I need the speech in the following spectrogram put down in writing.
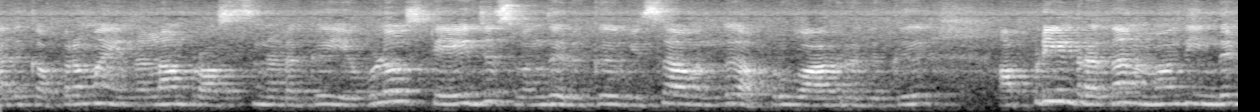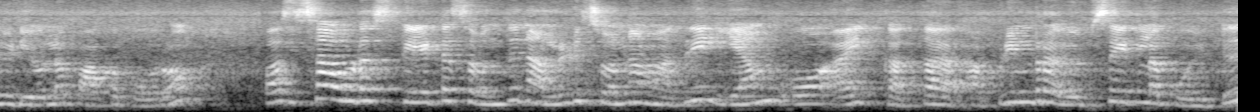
அதுக்கப்புறமா என்னெல்லாம் ப்ராசஸ் நடக்கு எவ்வளோ ஸ்டேஜஸ் வந்து இருக்குது விசா வந்து அப்ரூவ் ஆகுறதுக்கு அப்படின்றத நம்ம வந்து இந்த வீடியோவில் பார்க்க போகிறோம் விசாவோட ஸ்டேட்டஸை வந்து நான் ஆல்ரெடி சொன்ன மாதிரி எம்ஓஐ கத்தார் அப்படின்ற வெப்சைட்டில் போயிட்டு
